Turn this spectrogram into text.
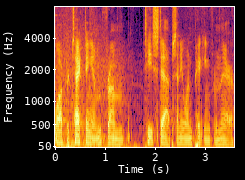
while protecting him from T steps, anyone picking from there.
